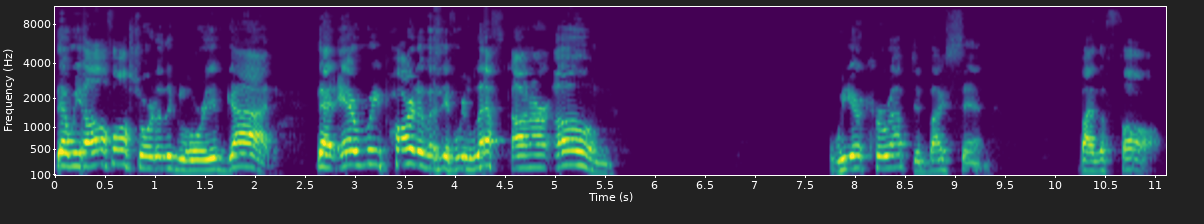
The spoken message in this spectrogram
that we all fall short of the glory of God. That every part of us, if we're left on our own, we are corrupted by sin, by the fall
